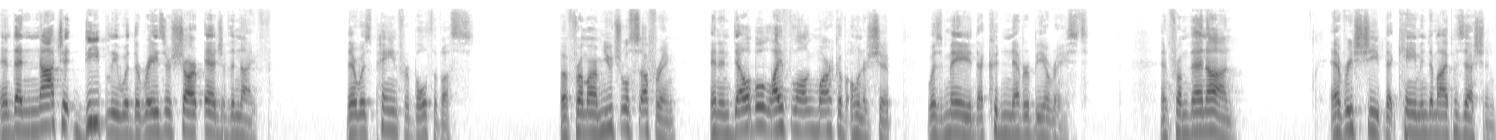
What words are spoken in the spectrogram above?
and then notch it deeply with the razor sharp edge of the knife. There was pain for both of us. But from our mutual suffering, an indelible lifelong mark of ownership was made that could never be erased. And from then on, every sheep that came into my possession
